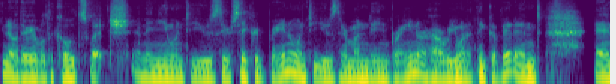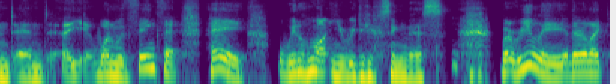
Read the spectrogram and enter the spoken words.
you know they're able to code switch and they knew when to use their sacred brain and when to use their mundane brain or however you want to think of it. And and and uh, one would think that hey we don't want you reducing this. But really they're like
